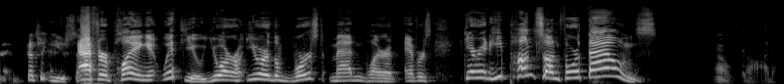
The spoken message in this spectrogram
said. That's what you said. After playing it with you, you are you are the worst Madden player I've ever. seen. Gary, he punts on fourth downs. Oh god.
